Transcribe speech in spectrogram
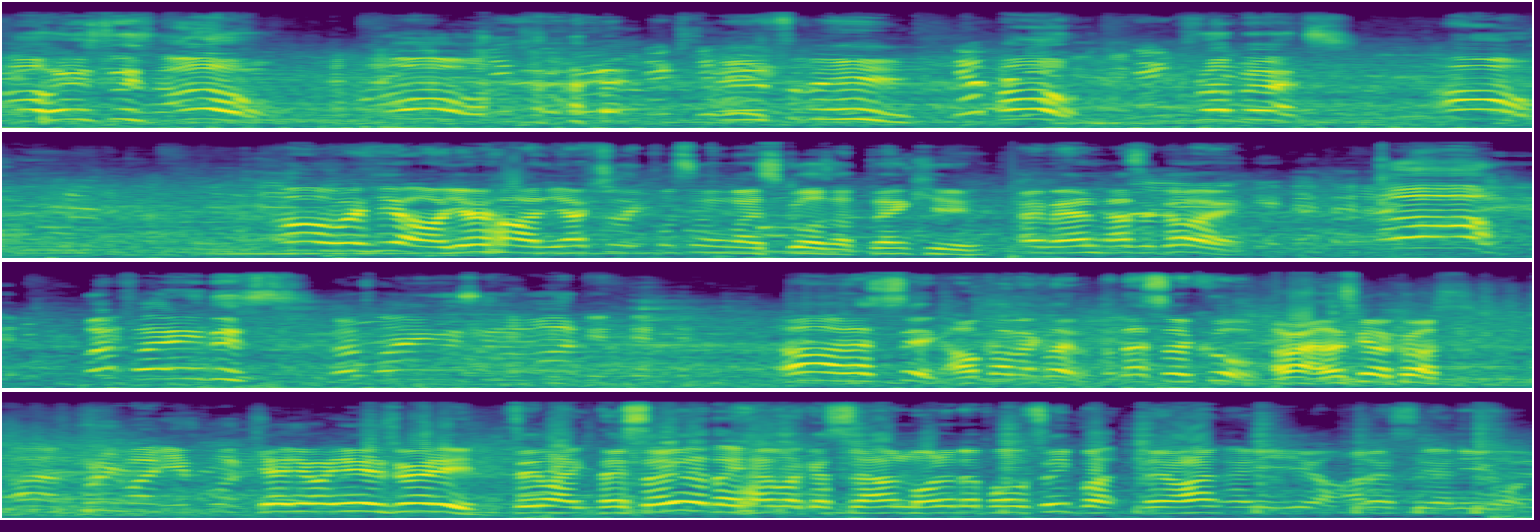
Oh, who's this? Oh! Oh! It's me! Oh! Next to Roberts! Oh! Oh, we're here. Oh, Johan, you actually put some of my scores up. Thank you. Hey, man, how's it going? Oh! We're playing this! We're playing this in the one! Oh, that's sick. I'll come back later, but that's so cool. All right, let's go across. I'm putting my earplugs. Get your ears ready. They like they say that they have like a sound monitor policy, but there aren't any here. I don't see anyone.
